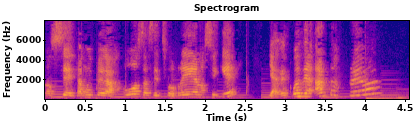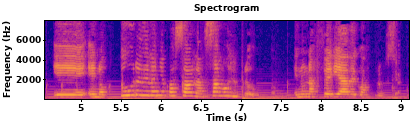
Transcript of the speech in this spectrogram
no sé, está muy pegajosa, se chorrea, no sé qué. Ya, después de hartas pruebas, eh, en octubre del año pasado lanzamos el producto en una feria de construcción.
